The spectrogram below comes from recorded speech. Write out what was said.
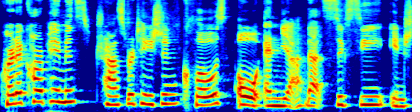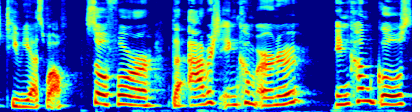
credit card payments, transportation, clothes. Oh, and yeah, that 60 inch TV as well. So for the average income earner, Income goes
